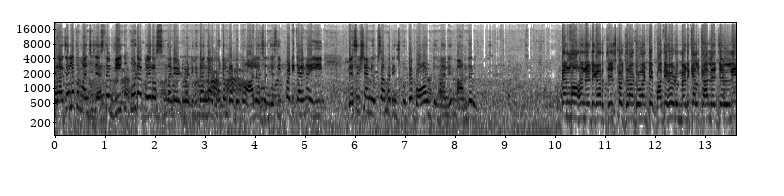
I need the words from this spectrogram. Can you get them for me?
ప్రజలకు మంచి చేస్తే మీకు కూడా పేరు వస్తుంది అనేటువంటి విధంగా కూటమి ప్రభుత్వం ఆలోచన చేసి ఇప్పటికైనా ఈ డెసిషన్ ఉపసంహరించుకుంటే బాగుంటుందని మా అందరూ. జగన్మోహన్ రెడ్డి గారు తీసుకొచ్చినటువంటి పదిహేడు మెడికల్ కాలేజీలని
